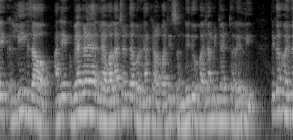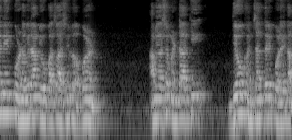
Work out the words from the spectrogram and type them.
एक लीग जावप आनी एक वेगळ्या लेवलाचेर त्या भुरग्यांक खेळपाची संदी दिवपाची आमी जे ठरयल्ली तिका खंय तरी एक पूर्णविराम येवपाचो आशिल्लो. पण आमी अशें म्हणटा की देव खंयच्यान तरी पळयता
